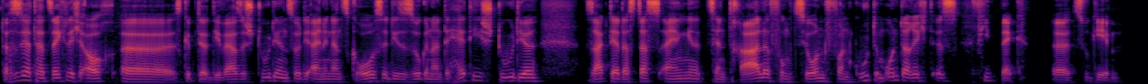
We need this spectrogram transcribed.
Das ist ja tatsächlich auch, äh, es gibt ja diverse Studien, so die eine ganz große, diese sogenannte Hattie-Studie, sagt ja, dass das eine zentrale Funktion von gutem Unterricht ist, Feedback äh, zu geben.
